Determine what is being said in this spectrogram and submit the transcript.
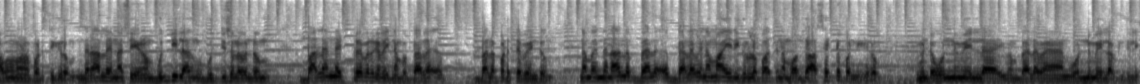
அவமானப்படுத்துகிறோம். இந்த நாளில் என்ன செய்யணும்? புத்தி இல்லாதவங்க புத்தி சொல்ல வேண்டும். பலனற்றவர்களை நம்ம பல பலப்படுத்த வேண்டும். நம்ம இந்த நாளில் பல பலவீனமாக இருக்கிறவங்கள பார்த்து நம்ம வந்து அசட்டு பண்ணிக்கிறோம். இவன்கிட்ட ஒன்றுமே இல்லை இவன் பலவன் ஒன்றுமே இல்லை அப்படின்னு சொல்லி.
